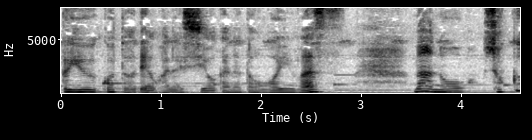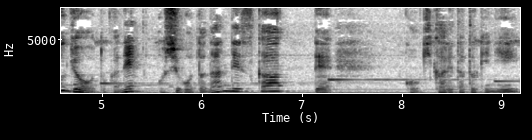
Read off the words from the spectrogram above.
ということでお話ししようかなと思います。まああの職業とかねお仕事なんですか？ってこう聞かれた時に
